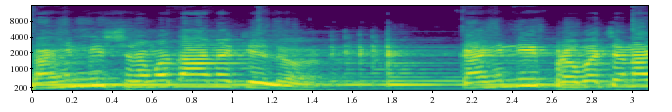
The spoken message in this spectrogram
काहींनी श्रमदान केलं. काहींनी प्रवचनाच्या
